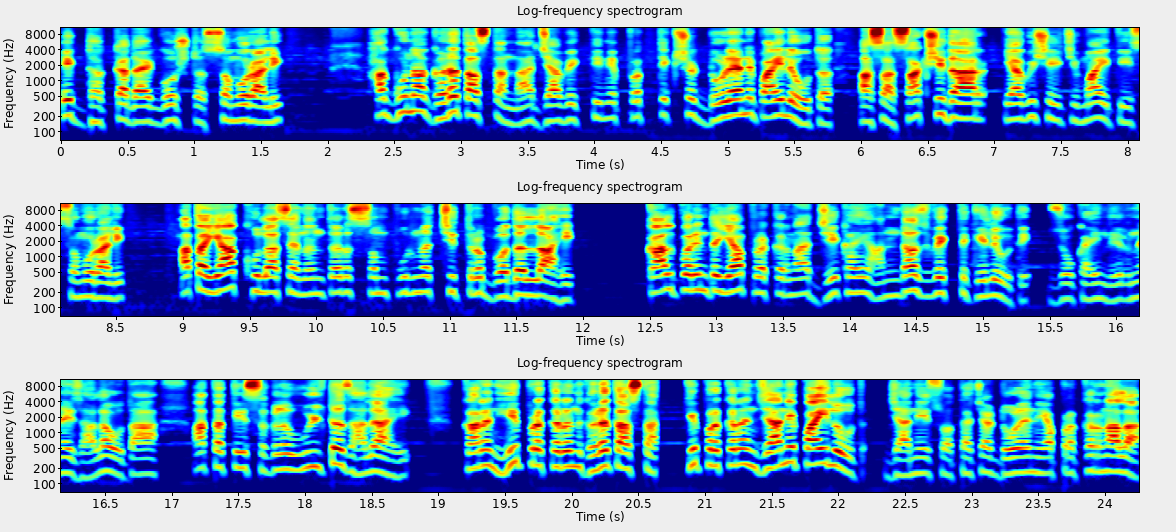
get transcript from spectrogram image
एक धक्कादायक गोष्ट समोर आली. हा गुन्हा घडत असताना ज्या व्यक्तीने प्रत्यक्ष डोळ्याने पाहिलं होतं असा साक्षीदार याविषयीची माहिती समोर आली. आता या खुलास्यानंतर संपूर्ण चित्र बदललं आहे. कालपर्यंत या प्रकरणात जे काही अंदाज व्यक्त केले होते जो काही निर्णय झाला होता आता ते सगळं उलट झालं आहे. कारण हे प्रकरण घडत असता हे प्रकरण ज्याने पाहिलं होतं ज्याने स्वतःच्या डोळ्याने या प्रकरणाला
